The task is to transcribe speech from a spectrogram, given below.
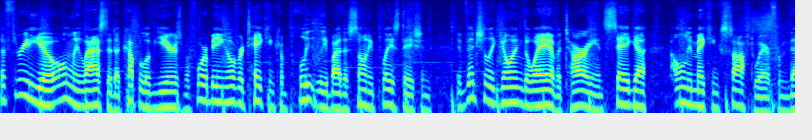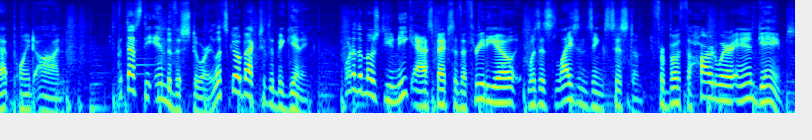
the 3DO only lasted a couple of years before being overtaken completely by the Sony PlayStation, eventually going the way of Atari and Sega, only making software from that point on. But that's the end of the story. Let's go back to the beginning. One of the most unique aspects of the 3DO was its licensing system for both the hardware and games.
